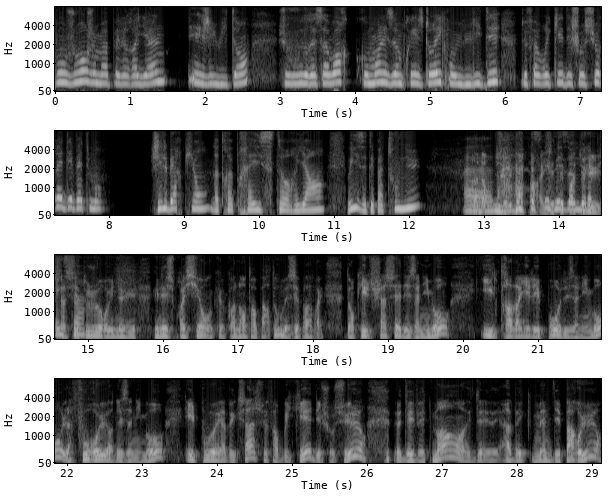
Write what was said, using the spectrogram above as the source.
Bonjour, je m'appelle Ryan et j'ai 8 ans. Je voudrais savoir comment les hommes préhistoriques ont eu l'idée de fabriquer des chaussures et des vêtements. Gilbert Pion, notre préhistorien. Oui, ils n'étaient pas tout nus. Ah non, Euh, absolument pas. Ils n'étaient pas tenus. Ça, c'est préhistoire. toujours une, une expression que- qu'on entend partout, mais c'est pas vrai. Donc, ils chassaient des animaux, ils travaillaient les peaux des animaux, la fourrure des animaux, et ils pouvaient avec ça se fabriquer des chaussures, euh, des vêtements, euh, des- avec même des parures.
